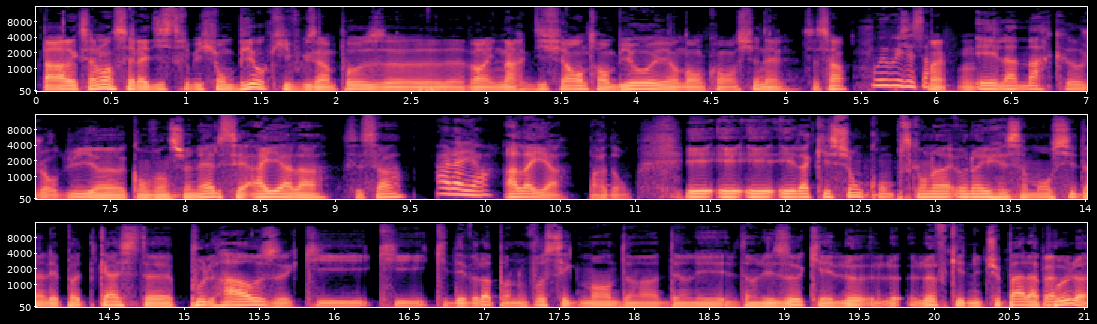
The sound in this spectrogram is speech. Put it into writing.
paradoxalement c'est la distribution bio qui vous impose euh, d'avoir une marque différente en bio et en, en conventionnel, c'est ça? Oui, oui, c'est ça. Ouais. mm. Et la marque aujourd'hui euh, conventionnelle, c'est Ayala, c'est ça? Alaya. Alaya, pardon. Et, et, et, et la question, qu'on- parce qu'on a, on a eu récemment aussi dans les podcasts euh, Pool House qui, qui, qui développe un nouveau segment dans, dans, les, dans les œufs qui est le- le- l'œuf qui ne tue pas la Pas poule.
